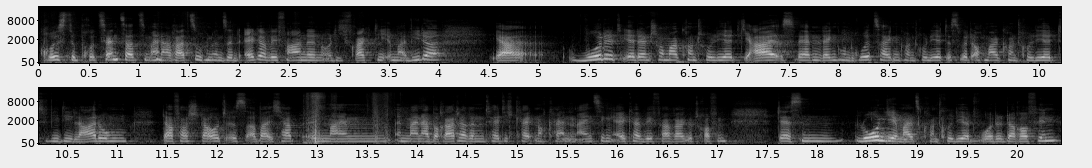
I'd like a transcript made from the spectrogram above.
größte Prozentsatz meiner Ratsuchenden sind Lkw-Fahrenden und ich frage die immer wieder, ja, wurdet ihr denn schon mal kontrolliert? Ja, es werden Lenk- und Ruhezeiten kontrolliert, es wird auch mal kontrolliert, wie die Ladung da verstaut ist, aber ich habe in, in meiner Beraterinnen-Tätigkeit noch keinen einzigen Lkw-Fahrer getroffen, dessen Lohn jemals kontrolliert wurde. Daraufhin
